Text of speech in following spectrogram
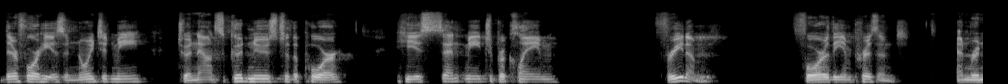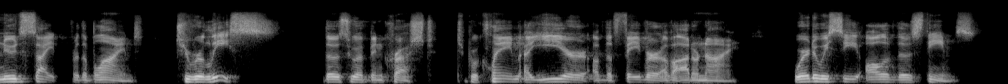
Therefore, he has anointed me to announce good news to the poor. He has sent me to proclaim freedom for the imprisoned and renewed sight for the blind, to release those who have been crushed, to proclaim a year of the favor of Adonai. Where do we see all of those themes?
